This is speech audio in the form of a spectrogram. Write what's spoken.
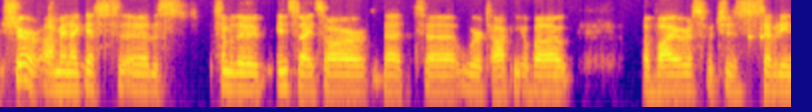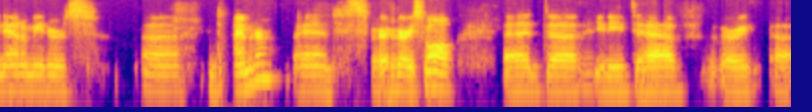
sure. I mean i guess uh, this some of the insights are that uh, we're talking about a virus which is 70 nanometers uh, in diameter and it's very, very small. And uh, you need to have very uh,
